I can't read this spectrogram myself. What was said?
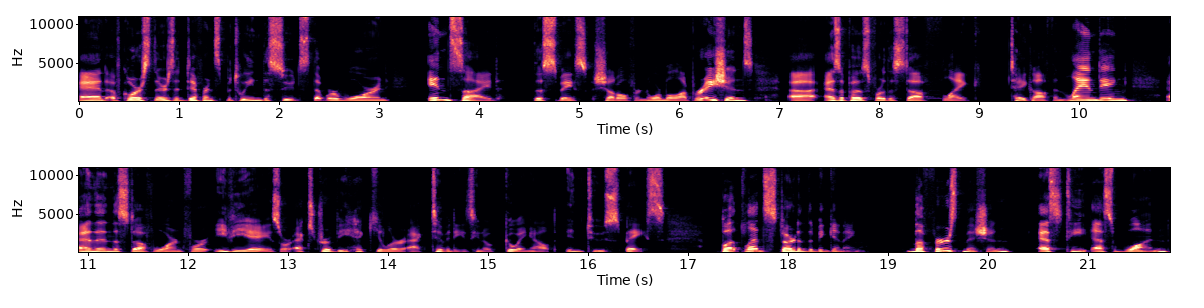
And of course, there's a difference between the suits that were worn inside the space shuttle for normal operations, uh, as opposed for the stuff like takeoff and landing, and then the stuff worn for EVAs or extravehicular activities, you know, going out into space. But let's start at the beginning. The first mission STS 1,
